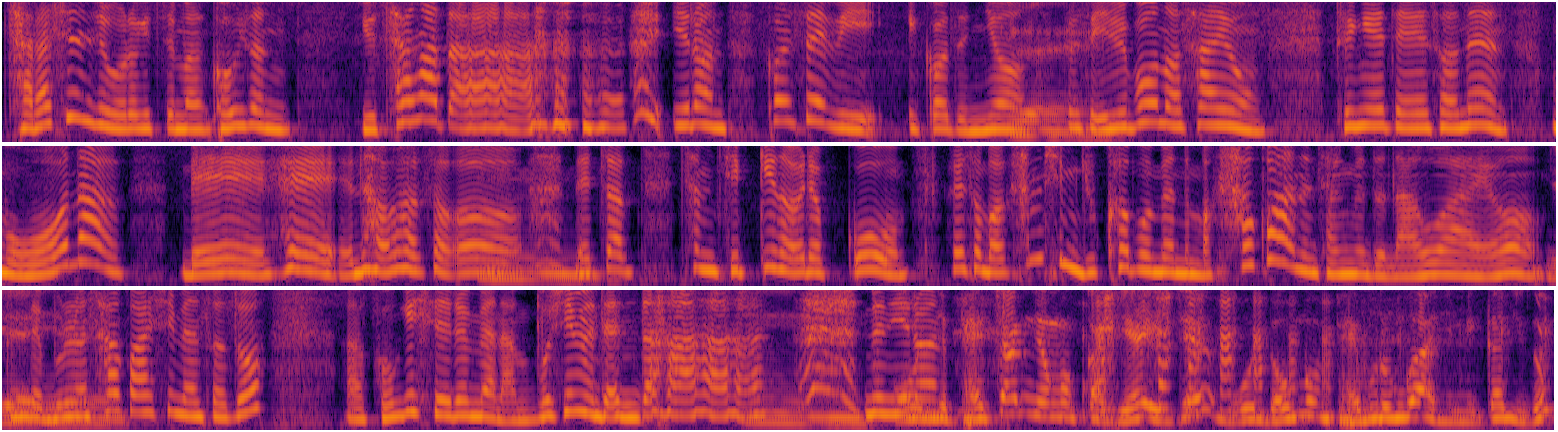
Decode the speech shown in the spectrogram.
잘하시는지 모르겠지만 거기선 유창하다 이런 컨셉이 있거든요. 네. 그래서 일본어 사용 등에 대해서는 뭐 워낙 매회 나와서 음. 네, 참, 참 짚긴 어렵고 그래서 막 36화 보면은 막 사과하는 장면도 나와요. 근데 예, 물론 예. 사과하시면서도 아, 보기 싫으면 안 보시면 된다. 음. 는 어, 이런 이제 배짱 영어까지야 이제 뭐 너무 배부른 거 아닙니까 지금?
